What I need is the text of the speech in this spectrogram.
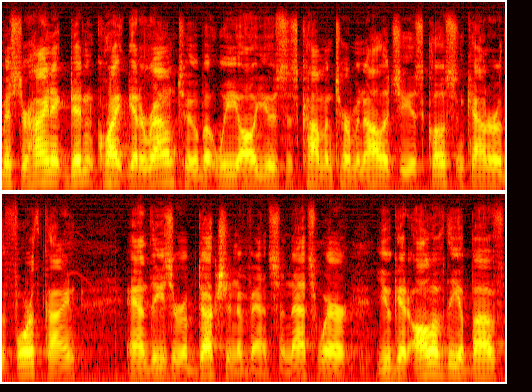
Mr. Hynek didn't quite get around to, but we all use as common terminology, is Close Encounter of the Fourth Kind. And these are abduction events. And that's where you get all of the above,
